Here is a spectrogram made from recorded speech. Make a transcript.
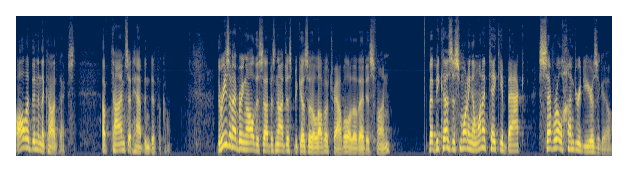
all have been in the context of times that have been difficult. The reason I bring all this up is not just because of the love of travel, although that is fun, but because this morning I want to take you back several hundred years ago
